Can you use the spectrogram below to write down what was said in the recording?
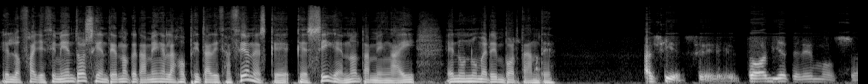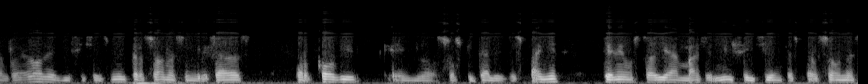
en los fallecimientos y entiendo que también en las hospitalizaciones, que, que siguen, ¿no? También ahí en un número importante. Así es, eh, todavía tenemos alrededor de 16.000 personas ingresadas por COVID en los hospitales de España. Tenemos todavía más de 1.600 personas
